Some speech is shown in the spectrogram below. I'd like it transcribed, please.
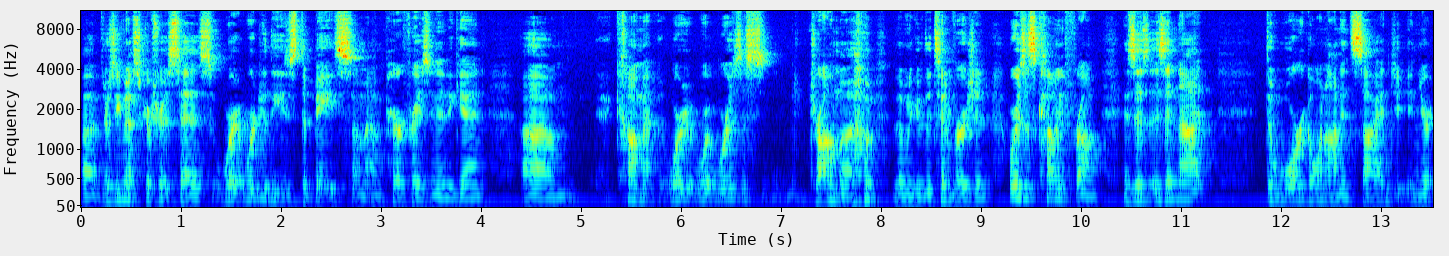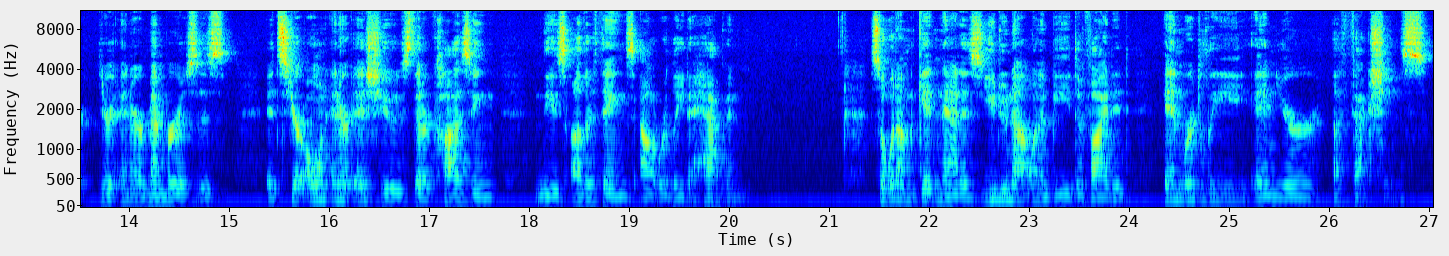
uh, there's even a scripture that says, where, where do these debates, I'm, I'm paraphrasing it again, um, come, where, where, where is this drama, I'm going to give the Tim version, where is this coming from? Is, this, is it not the war going on inside in your, your inner members? Is It's your own inner issues that are causing these other things outwardly to happen. So what I'm getting at is you do not want to be divided inwardly in your affections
